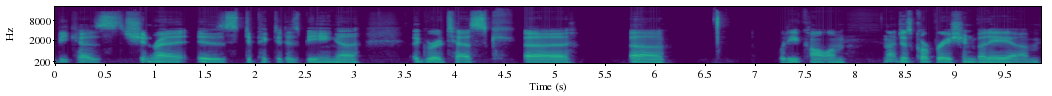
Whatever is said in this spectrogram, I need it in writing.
because Shinra is depicted as being a a grotesque, uh, uh, what do you call them? Not just corporation, but a um,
